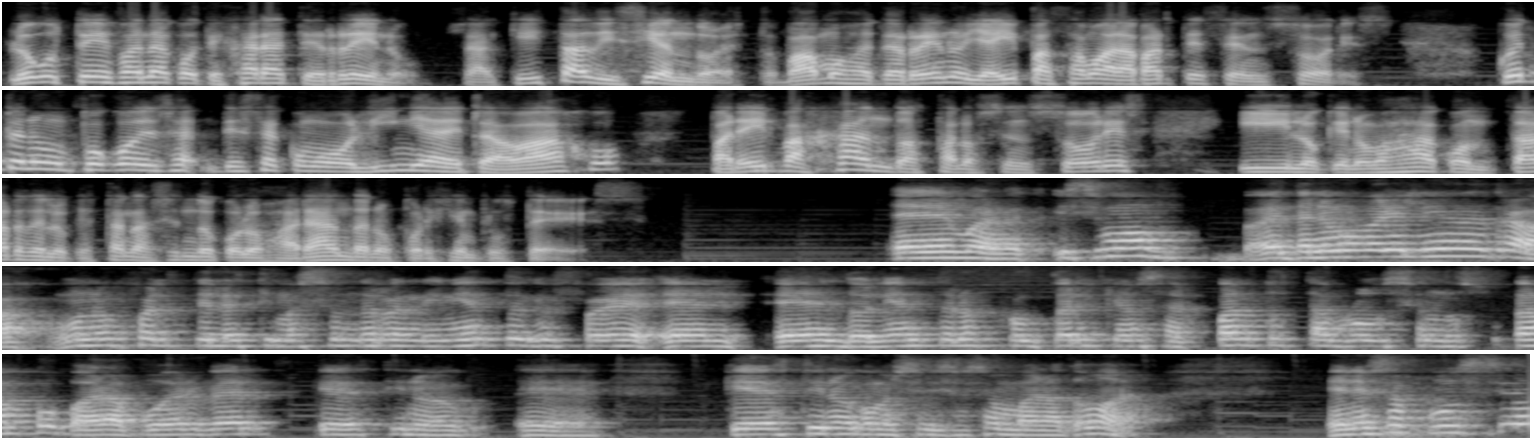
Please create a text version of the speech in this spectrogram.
Luego ustedes van a cotejar a terreno. O sea, ¿qué está diciendo esto? Vamos a terreno y ahí pasamos a la parte de sensores. Cuéntanos un poco de esa, de esa como línea de trabajo para ir bajando hasta los sensores y lo que nos vas a contar de lo que están haciendo con los arándanos, por ejemplo, ustedes. Eh, bueno, hicimos, eh, tenemos varias líneas de trabajo. Uno fue el de la estimación de rendimiento, que fue el, el doliente de los productores que no saber cuánto está produciendo su campo para poder ver qué destino, eh, qué destino de comercialización van a tomar. En esa función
